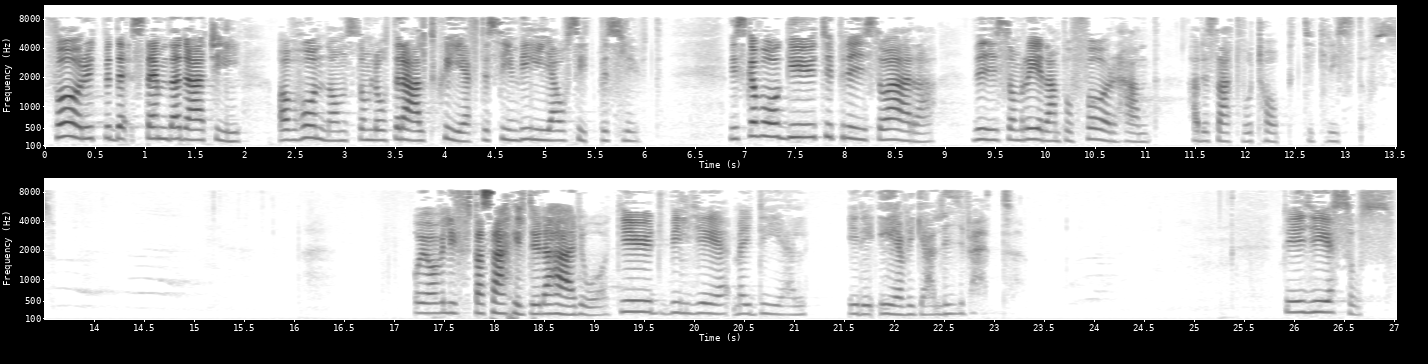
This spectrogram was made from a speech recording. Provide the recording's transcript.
förutbestämda därtill av honom som låter allt ske efter sin vilja och sitt beslut. Vi ska vara Gud till pris och ära, vi som redan på förhand hade satt vårt hopp till Kristus. Och jag vill lyfta särskilt ur det här då. Gud vill ge mig del i det eviga livet. Det är Jesus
